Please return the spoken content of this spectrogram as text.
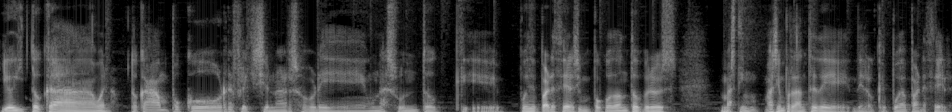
Y hoy toca, bueno, toca un poco reflexionar sobre un asunto que puede parecer así un poco tonto, pero es más, más importante de, lo que pueda parecer.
